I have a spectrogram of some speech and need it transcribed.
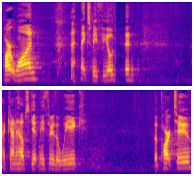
Part one, that makes me feel good. That kind of helps get me through the week. But part two,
